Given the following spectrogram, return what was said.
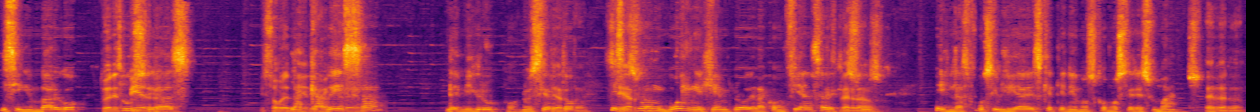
y sin embargo, tú, eres serás y sobre la cabeza de mi grupo, ¿no es cierto? Ese es un buen ejemplo de la confianza de Jesús en las posibilidades que tenemos como seres humanos. Es verdad.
